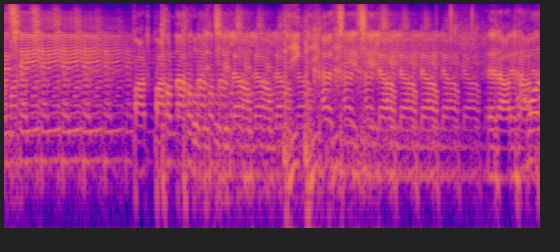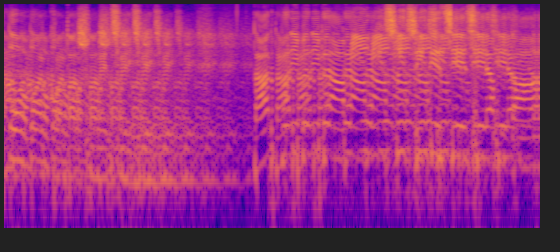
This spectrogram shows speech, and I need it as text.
কাছে প্রার্থনা করেছিলাম ভিক্ষা চেয়েছিলাম। রাধা মাধব আমার কথা শুনেছে। তার পরিবর্তে আমি কিছু দিতে চেয়েছিলাম দান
